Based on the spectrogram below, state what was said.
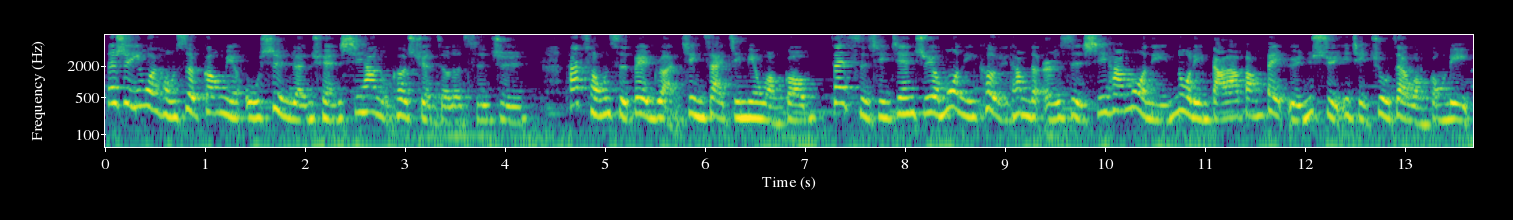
但是因为红色高棉无视人权，西哈努克选择了辞职。他从此被软禁在金边王宫。在此期间，只有莫尼克与他们的儿子西哈莫尼诺林达拉邦被允许一起住在王宫里。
